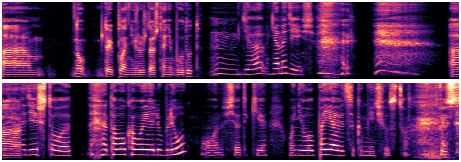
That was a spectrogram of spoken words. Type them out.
А, ну, ты планируешь, да, что они будут? Я, я надеюсь. Я А надеюсь, что того, кого я люблю, он все-таки у него появится ко мне чувство. То есть,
